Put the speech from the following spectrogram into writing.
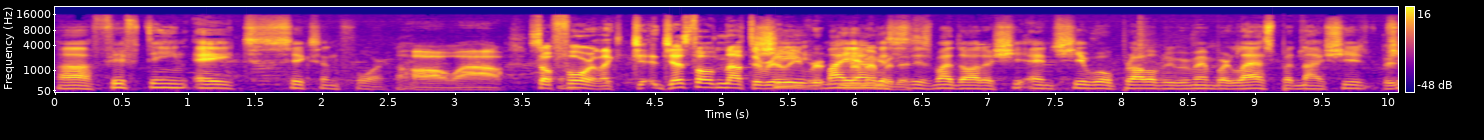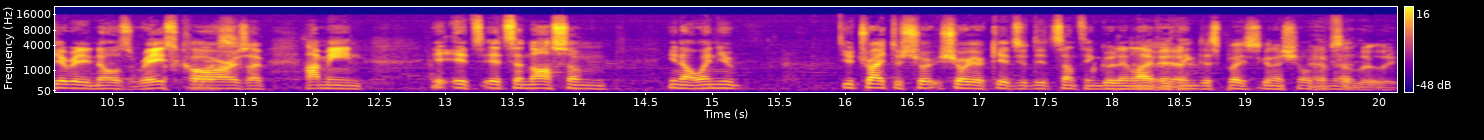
Uh, 15, 8, 6, and 4. Oh wow. So four, like j- just old enough to really She- re- my remember youngest this. is my daughter, she and she will probably remember last, but now she she already knows race cars. I, I mean, it, it's it's an awesome, you know, when you you try to show, show your kids you did something good in life. Oh, yeah. I think this place is going to show them Absolutely.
